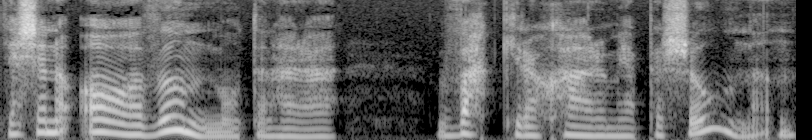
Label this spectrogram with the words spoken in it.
Jag känner avund mot den här vackra, charmiga personen.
